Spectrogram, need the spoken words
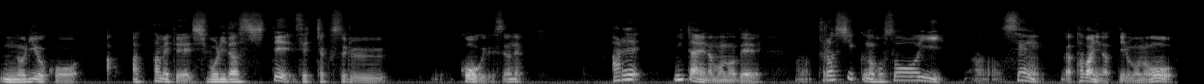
糊をこう、温めて絞り出して接着する工具ですよね。あれみたいなもので、あのプラスチックの細いあの、線が束になっているものを、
